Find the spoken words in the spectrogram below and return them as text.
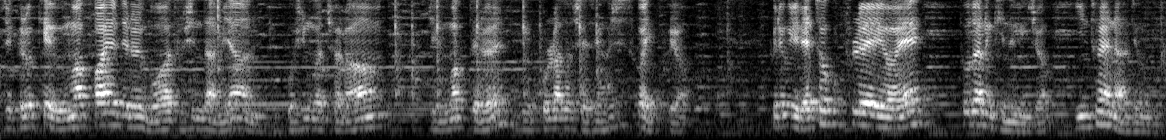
이제 그렇게 음악 파일들을 모아 두신다면 보신 것처럼 이제 음악들을 골라서 재생하실 수가 있고요. 그리고 이 네트워크 플레이어의 또 다른 기능이죠. 인터넷 라디오입니다.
